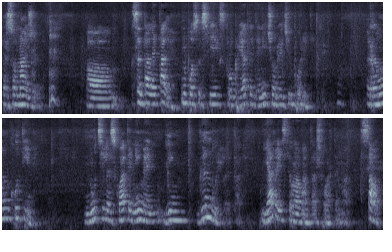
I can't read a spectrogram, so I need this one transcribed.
personajele, uh, sunt ale tale. Nu pot să fie expropriate de niciun regim politic. Rămân cu tine. Nu ți le scoate nimeni din gândurile tale. Iar este un avantaj foarte mare. Sau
